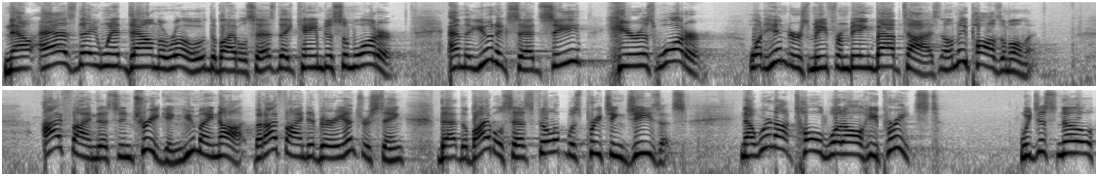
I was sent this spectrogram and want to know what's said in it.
Now, as they went down the road, the Bible says, they came to some water. And the eunuch said, See, here is water. What hinders me from being baptized? Now, let me pause a moment. I find this intriguing. You may not, but I find it very interesting that the Bible says Philip was preaching Jesus. Now, we're not told what all he preached. We just know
